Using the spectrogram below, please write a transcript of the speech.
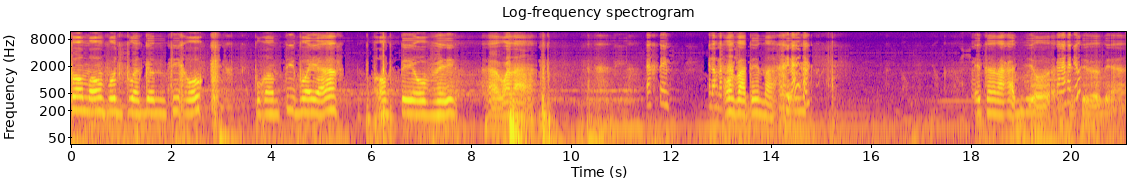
en Volkswagen T-Roc pour un petit voyage en POV. Euh, voilà, Parfait. Alors Martin, on va on démarrer. démarre Éteins la radio. Éteins la radio Si tu veux bien.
